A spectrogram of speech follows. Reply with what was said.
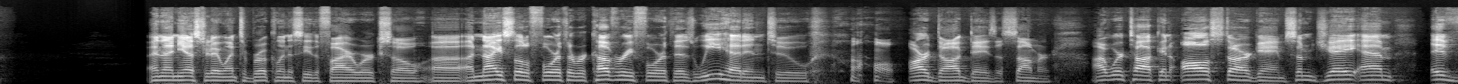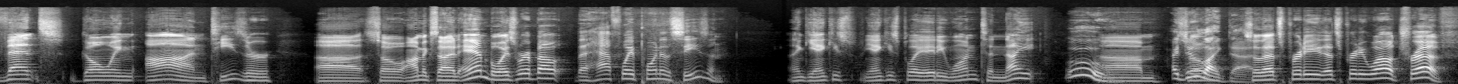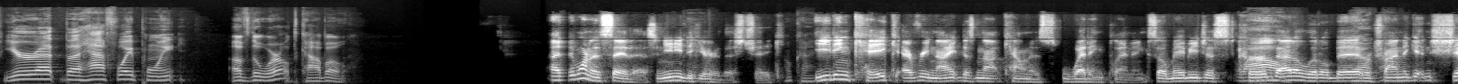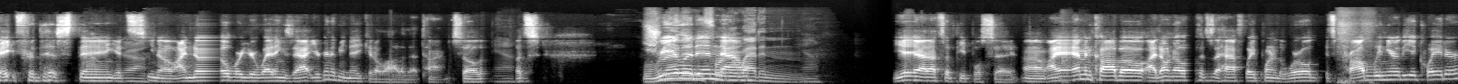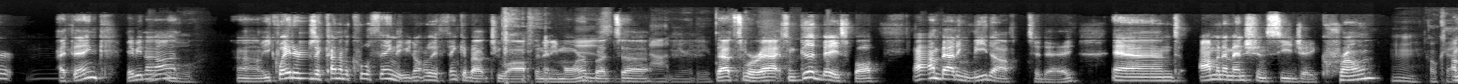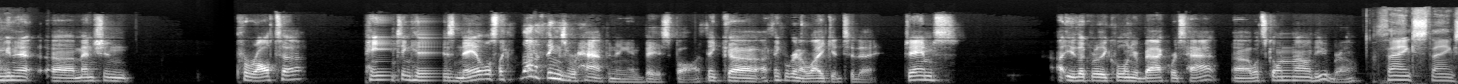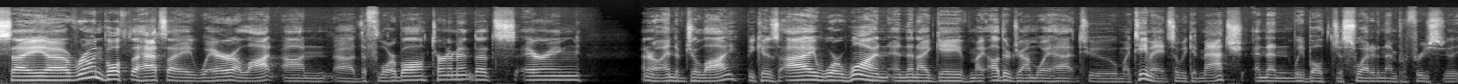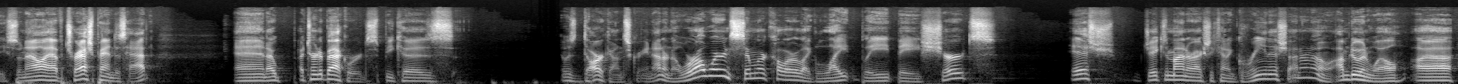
And then yesterday went to Brooklyn to see the fireworks. So uh, a nice little fourth, a recovery fourth as we head into our dog days of summer. Uh, we're talking All Star games, some JM events going on. Teaser. Uh, so I'm excited. And boys, we're about the halfway point of the season. I think Yankees Yankees play 81 tonight. Ooh, um, I do like that. So that's pretty. That's pretty well. Trev, you're at the halfway point of the world, Cabo. I wanted to say this, and you need to hear this, Jake. Okay. Eating cake every night does not count as wedding planning. So maybe just curb wow. that a little bit. Yeah, We're trying to get in shape for this thing. It's, yeah. you know, I know where your wedding's at. You're going to be naked a lot of that time. So yeah. let's Shredding reel it in now. wedding. Yeah. yeah, that's what people say. Um, I am in Cabo. I don't know if it's the halfway point of the world. It's probably near the equator, I think. Maybe not. Ooh. Um, equators are kind of a cool thing that you don't really think about too often anymore, but uh, that's where we're at. Some good baseball. I'm batting leadoff today, and I'm going to mention CJ Cron. Mm, okay. I'm going to uh, mention Peralta painting his nails. Like a lot of things were happening in baseball. I think uh, I think we're going to like it today. James, you look really cool in your backwards hat. Uh, what's going on with you, bro? Thanks, thanks. I uh, ruined both the hats I wear a lot on uh, the floorball tournament that's airing. I don't know, end of July, because I wore one and then I gave my other Jomboy hat to my teammate so we could match, and then we both just sweated in them profusely. So now I have a Trash Pandas hat, and I, I turned it backwards because it was dark on screen. I don't know. We're all wearing similar color, like light beige shirts ish. Jake and mine are actually kind of greenish. I don't know. I'm doing well. Uh,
